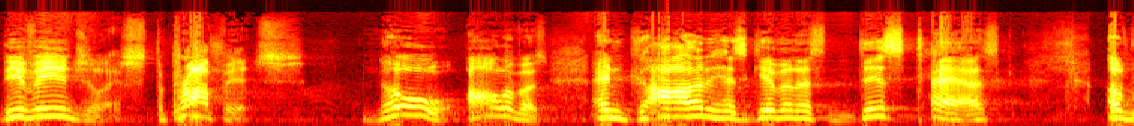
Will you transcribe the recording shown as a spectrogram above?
the evangelists, the prophets. No, all of us. And God has given us this task of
